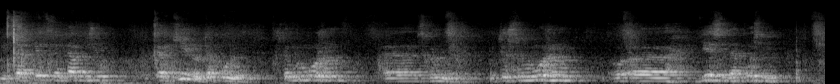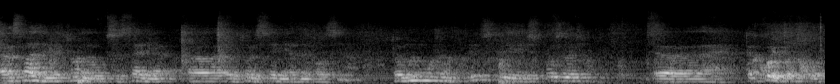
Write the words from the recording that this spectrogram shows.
И, соответственно, там еще картину такую, что мы можем, э, скажем, то, что мы можем, рассматривать электронное состояние, э, электронное состояние одной полосы, то мы можем, в принципе, использовать э, такой подход,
